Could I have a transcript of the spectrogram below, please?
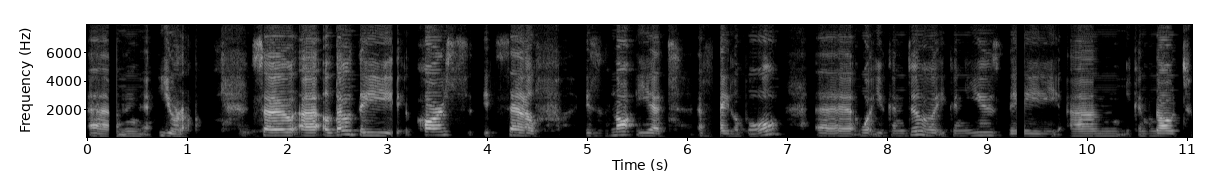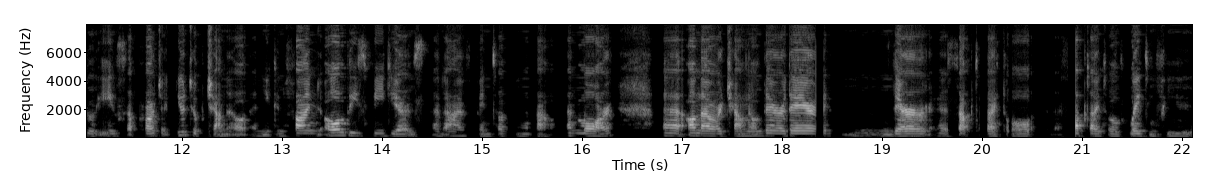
um, Europe. So although the course itself is not yet available, uh, what you can do, you can use the, um, you can go to ILSA Project YouTube channel and you can find all these videos that I've been talking about and more uh, on our channel. They're there, they're uh, subtitle, subtitled waiting for you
